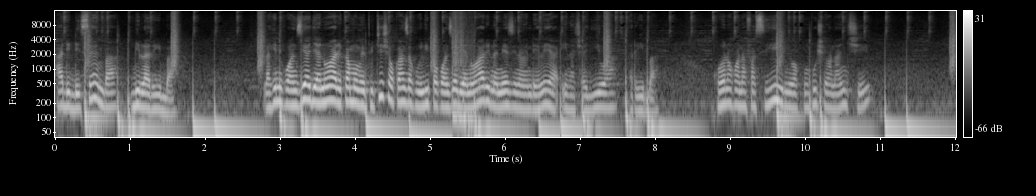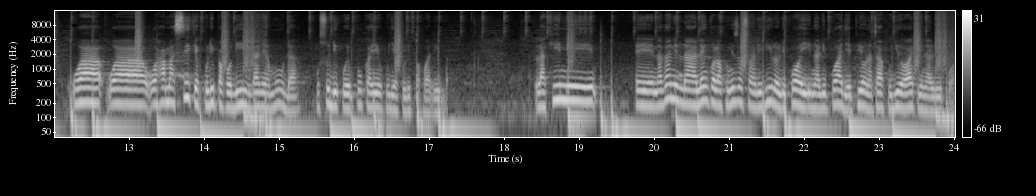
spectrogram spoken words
hadi Disemba bila riba, lakini kuanzia Januari kama umepitisha ukaanza kuilipa kuanzia Januari na miezi inayoendelea inachajiwa riba. Kwa hiyo kwa nafasi hii ni wakumbushe wananchi wa, wa, wahamasike kulipa kodi hii ndani ya muda kusudi kuepuka hiyo kuja kulipa kwa riba. Lakini e, nadhani na lengo la kuniuliza swali hilo lilikuwa inalipwaje, pia unataka kujua wapi inalipwa.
